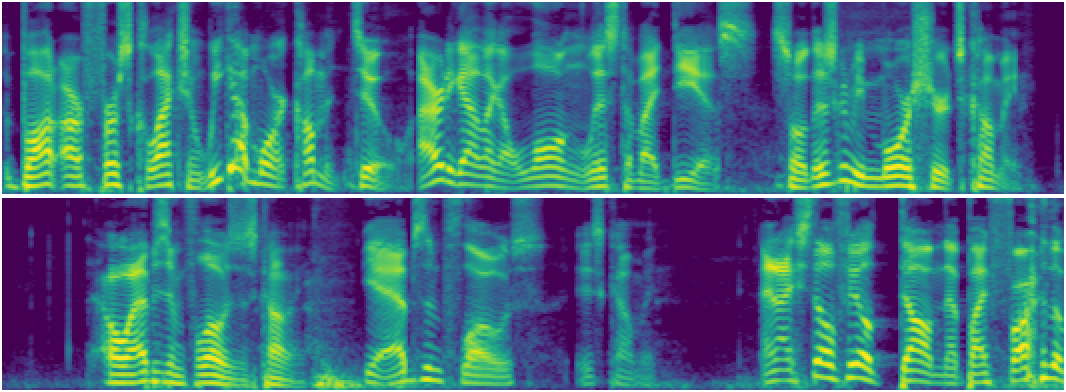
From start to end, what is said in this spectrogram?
bought our first collection. We got more coming too. I already got like a long list of ideas. So there's going to be more shirts coming. Oh, ebbs and flows is coming. Yeah, ebbs and flows is coming. And I still feel dumb that by far the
